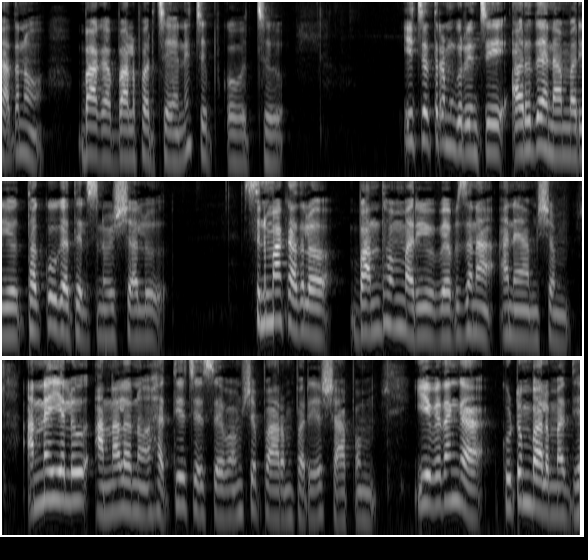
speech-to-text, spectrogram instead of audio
కథను బాగా బలపరిచాయని చెప్పుకోవచ్చు. ఈ చిత్రం గురించి అరుదైన మరియు తక్కువగా తెలిసిన విషయాలు. సినిమా కథలో బంధం మరియు విభజన అనే అంశం అన్నయ్యలు అన్నలను హత్య చేసే వంశ పారంపర్య శాపం ఈ విధంగా కుటుంబాల మధ్య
